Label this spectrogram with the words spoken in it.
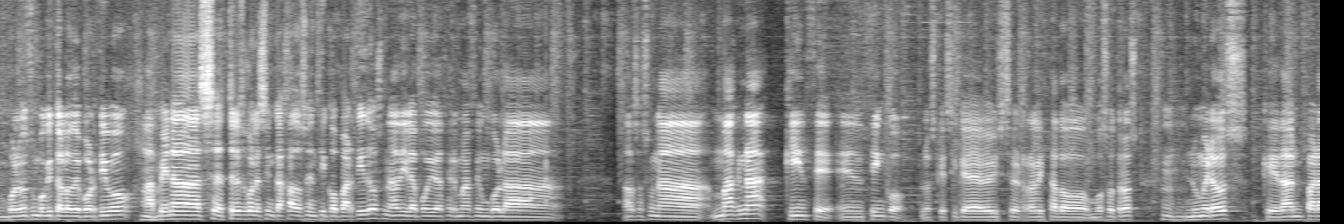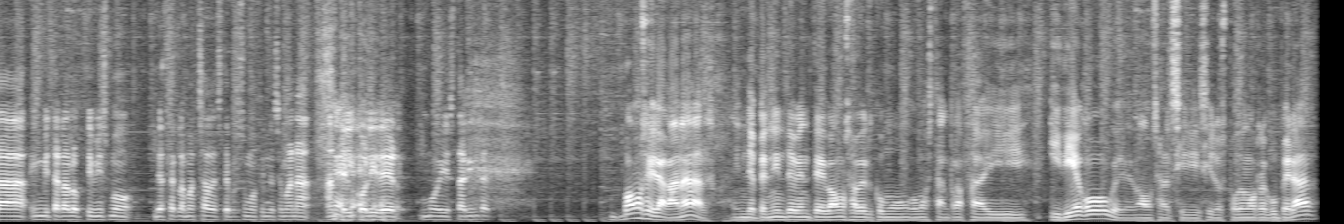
Volvemos un poquito a lo deportivo. Uh -huh. Apenas eh, tres goles encajados en cinco partidos. Nadie le ha podido hacer más de un gol a, a Osasuna Magna, 15 en 5, los que sí que habéis realizado vosotros, números que dan para invitar al optimismo de hacer la machada este próximo fin de semana ante el colíder Movistar Inter. Vamos a ir a ganar, independientemente, vamos a ver cómo, cómo están Rafa y, y Diego, vamos a ver si, si, los podemos recuperar,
